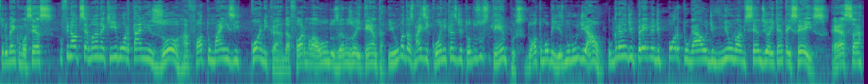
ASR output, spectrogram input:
Tudo bem com vocês? O final de semana que imortalizou a foto mais icônica da Fórmula 1 dos anos 80 e uma das mais icônicas de todos os tempos do automobilismo mundial. O Grande Prêmio de Portugal de 1986. Essa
